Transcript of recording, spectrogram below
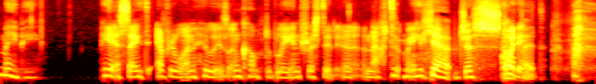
Maybe. PSA to everyone who is uncomfortably interested in anatomy. Yeah, just stop Quit it. it.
